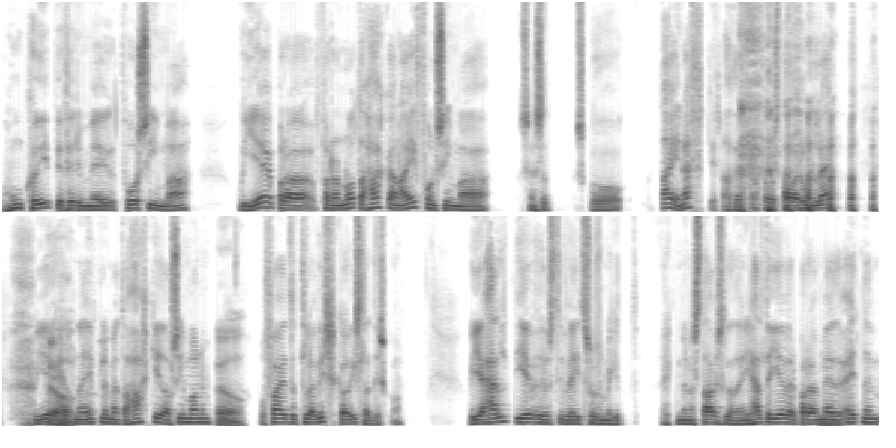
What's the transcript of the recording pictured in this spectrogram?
og hún kaupi fyrir mig tvo síma og ég bara farin að nota hakkaðan iPhone síma sem sagt sko daginn eftir að þetta, þá er hún lenn og ég er hérna að implementa hakkið á símanum Já. og fæði þetta til að virka á Íslandi sko og ég held, ég, veist, veit svo sem ekki ekki minna stafisku þannig, ég held að ég verði bara með mm.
